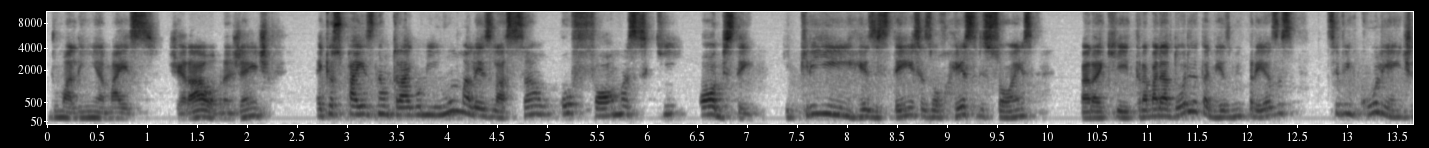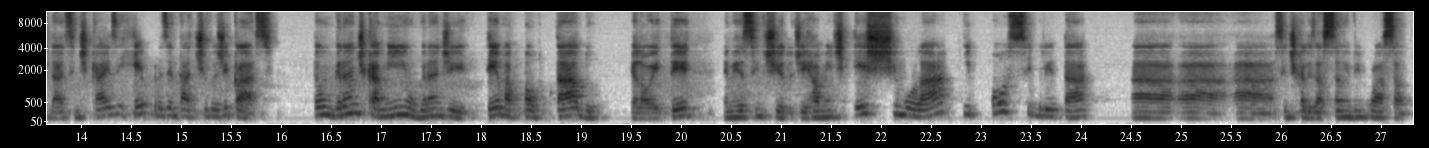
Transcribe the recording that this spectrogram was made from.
de uma linha mais geral, abrangente, é que os países não tragam nenhuma legislação ou formas que obstem que criem resistências ou restrições para que trabalhadores, até mesmo empresas, se vinculem a entidades sindicais e representativas de classe. Então, um grande caminho, um grande tema pautado pela OIT é nesse sentido, de realmente estimular e possibilitar a, a, a sindicalização e vinculação,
